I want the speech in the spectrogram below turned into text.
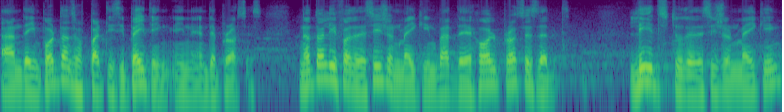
and the importance of participating in, in, the process. Not only for the decision making, but the whole process that leads to the decision making.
